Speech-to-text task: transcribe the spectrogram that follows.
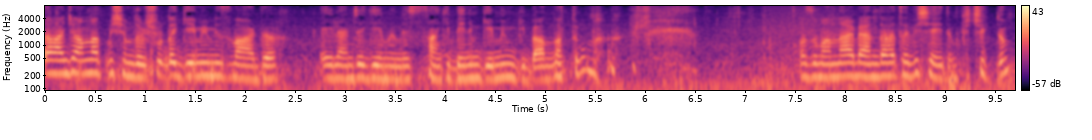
daha önce anlatmışımdır. Şurada gemimiz vardı. Eğlence gemimiz. Sanki benim gemim gibi anlattım ama. o zamanlar ben daha tabii şeydim, küçüktüm.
